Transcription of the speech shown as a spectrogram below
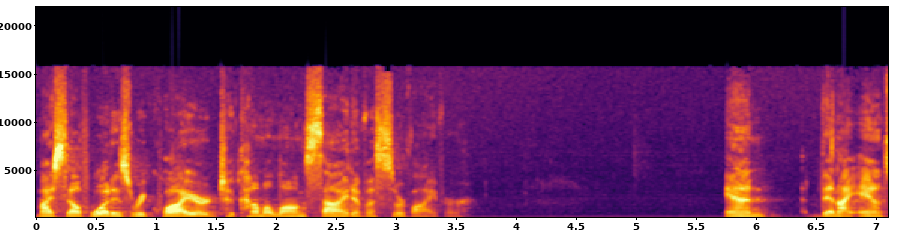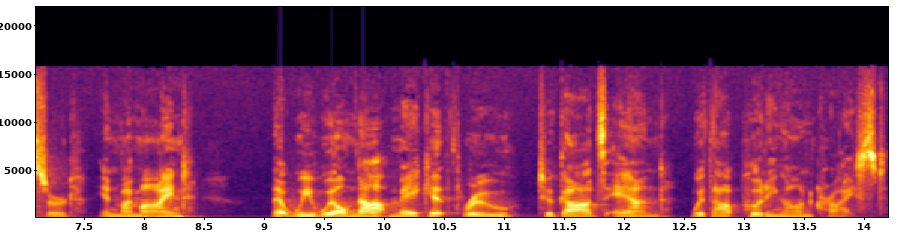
myself, what is required to come alongside of a survivor? And then I answered in my mind that we will not make it through to God's end without putting on Christ.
